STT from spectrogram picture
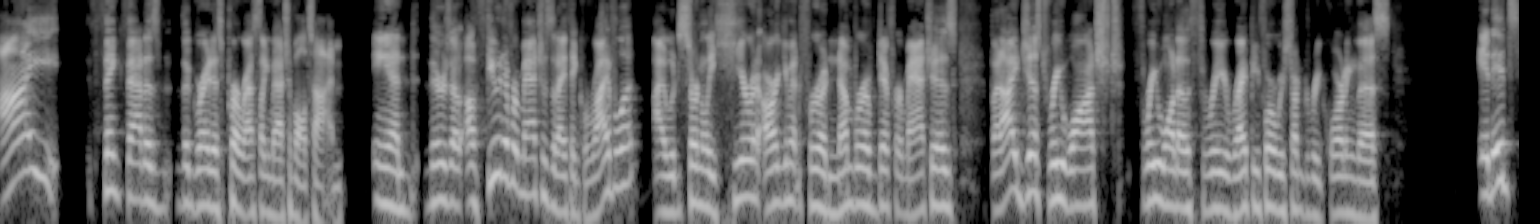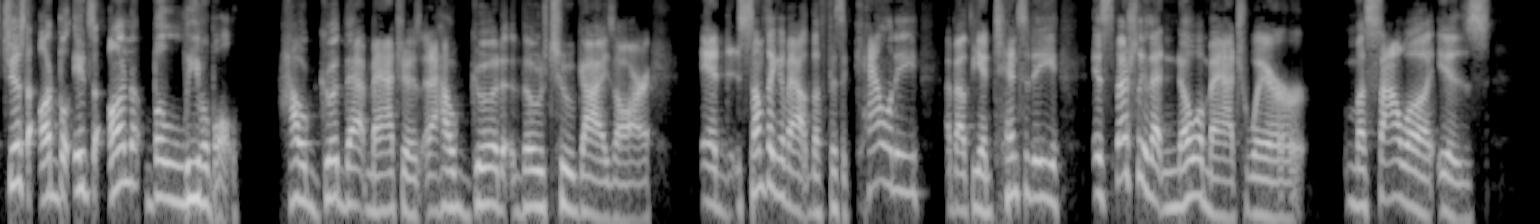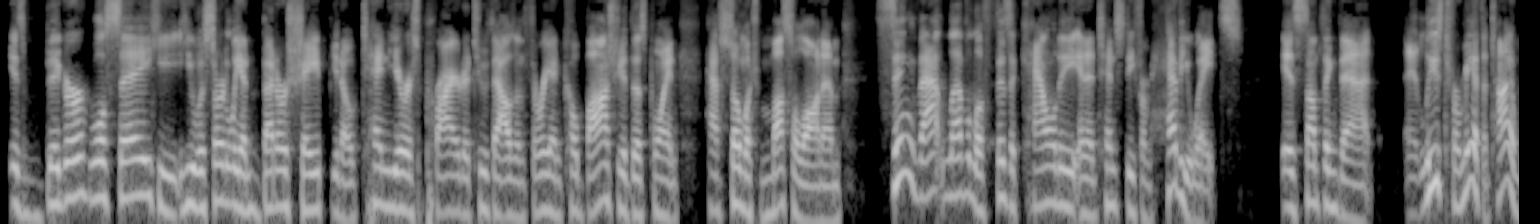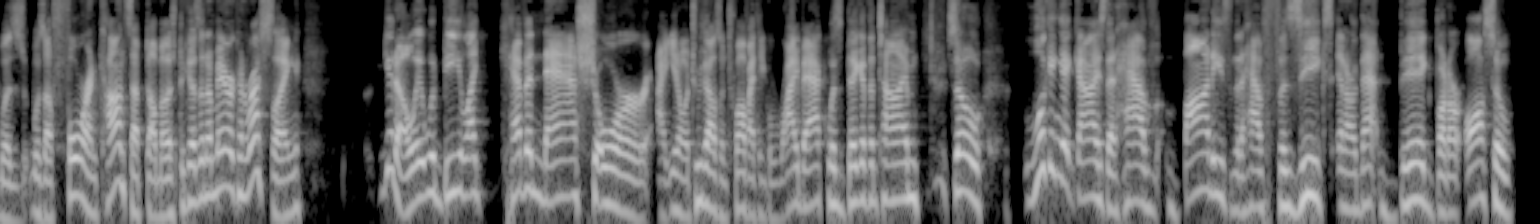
I think that is the greatest pro wrestling match of all time. And there's a, a, few different matches that I think rival it. I would certainly hear an argument for a number of different matches, but I just rewatched 3103 right before we started recording this. And it's just unbe- it's unbelievable how good that match is and how good those two guys are. And something about the physicality, about the intensity, especially that Noah match where Misawa is is bigger, we'll say. He he was certainly in better shape, you know, 10 years prior to 2003 and Kobashi at this point has so much muscle on him. Seeing that level of physicality and intensity from heavyweights is something that at least for me at the time was was a foreign concept almost because in American wrestling, you know, it would be like Kevin Nash or you know, in 2012 I think Ryback was big at the time. So looking at guys that have bodies and that have physiques and are that big, but are also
